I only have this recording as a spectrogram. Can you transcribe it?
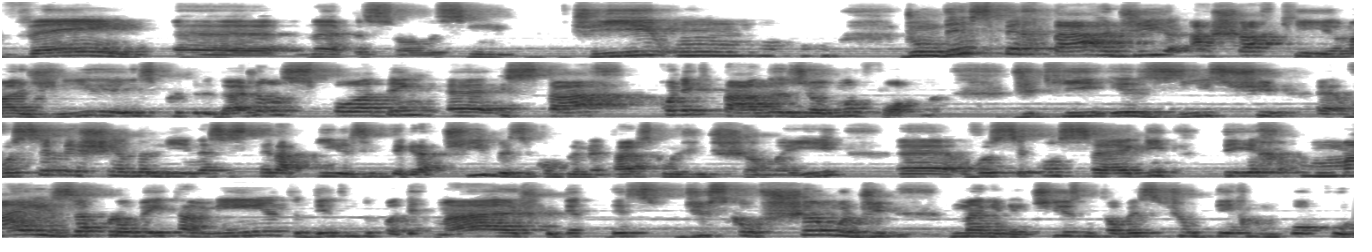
vem, é, né, pessoal, assim, de um, de um despertar de achar que a magia e a espiritualidade elas podem é, estar conectadas de alguma forma, de que existe é, você mexendo ali nessas terapias integrativas e complementares, como a gente chama aí, é, você consegue ter mais aproveitamento dentro do poder mágico, dentro desse, disso que eu chamo de magnetismo, talvez seja um termo um pouco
